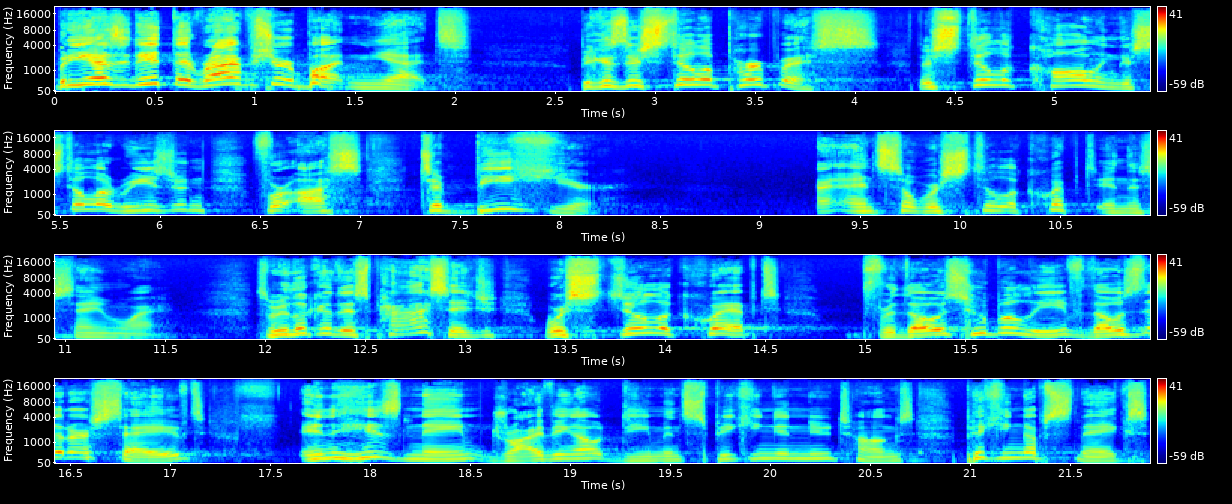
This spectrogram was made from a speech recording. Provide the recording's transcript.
But he hasn't hit the rapture button yet because there's still a purpose. There's still a calling. There's still a reason for us to be here. And so we're still equipped in the same way. So we look at this passage, we're still equipped for those who believe, those that are saved, in his name, driving out demons, speaking in new tongues, picking up snakes.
